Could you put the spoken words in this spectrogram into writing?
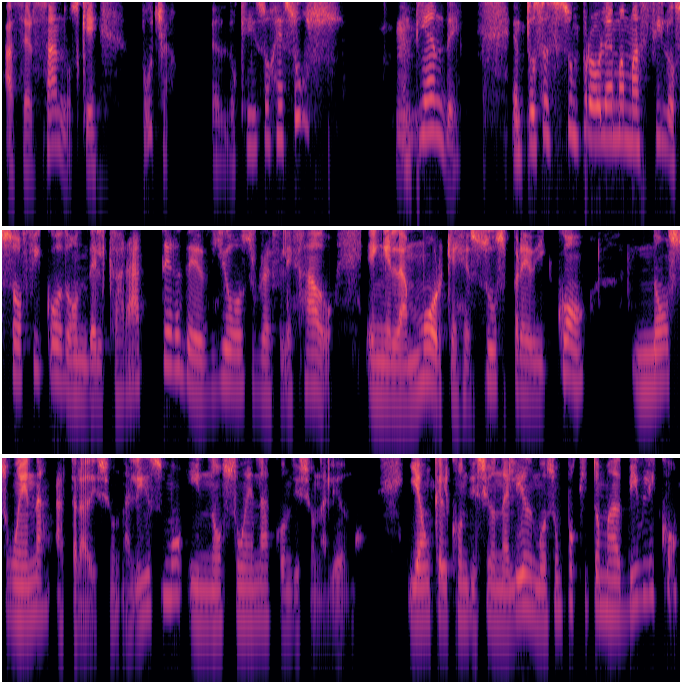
a ser sanos, que, pucha, es lo que hizo Jesús. ¿Entiende? Entonces es un problema más filosófico donde el carácter de Dios reflejado en el amor que Jesús predicó no suena a tradicionalismo y no suena a condicionalismo. Y aunque el condicionalismo es un poquito más bíblico,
